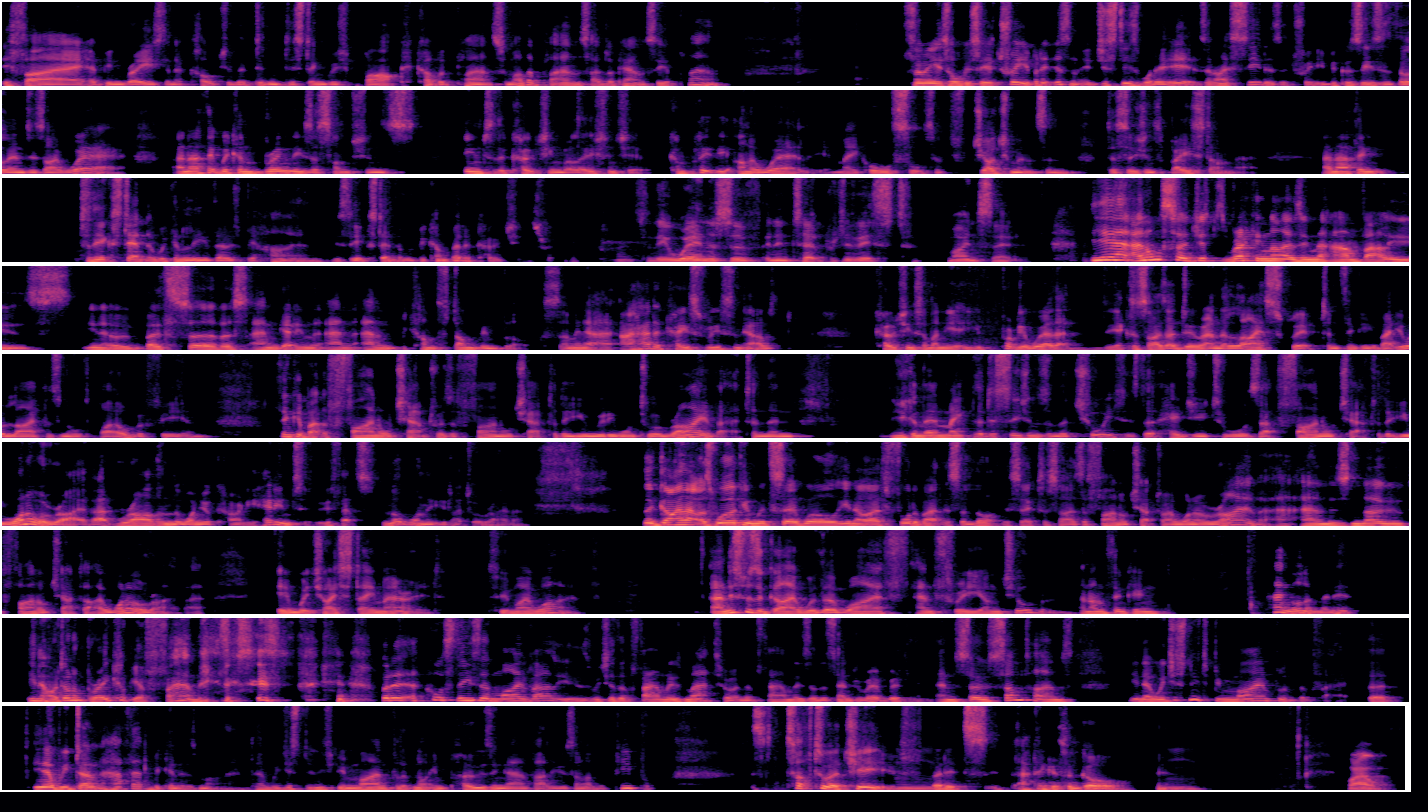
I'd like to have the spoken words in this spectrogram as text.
if i had been raised in a culture that didn't distinguish bark covered plants from other plants i'd look out and see a plant for me, it's obviously a tree, but it isn't. It just is what it is. And I see it as a tree because these are the lenses I wear. And I think we can bring these assumptions into the coaching relationship completely unawarely and make all sorts of judgments and decisions based on that. And I think to the extent that we can leave those behind is the extent that we become better coaches, really. Right, so the awareness of an interpretivist mindset. Yeah, and also just recognizing that our values, you know, both serve us and getting and and become stumbling blocks. I mean, I, I had a case recently. I was coaching someone. You're probably aware that the exercise I do around the life script and thinking about your life as an autobiography and think about the final chapter as a final chapter that you really want to arrive at, and then you can then make the decisions and the choices that head you towards that final chapter that you want to arrive at rather than the one you're currently heading to if that's not one that you'd like to arrive at the guy that I was working with said, Well, you know, I've thought about this a lot, this exercise, the final chapter I want to arrive at. And there's no final chapter I want to arrive at in which I stay married to my wife. And this was a guy with a wife and three young children. And I'm thinking, hang on a minute. You know, I don't want to break up your family. This is, but of course, these are my values, which are that families matter and that families are the center of everything. And so sometimes, you know, we just need to be mindful of the fact that you know, we don't have that beginner's mind, and we just need to be mindful of not imposing our values on other people. It's tough to achieve, mm. but it's I think it's a goal. Yeah. Mm. Wow.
